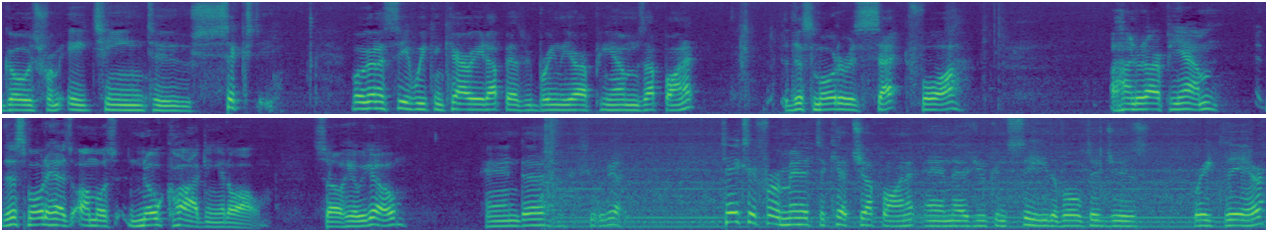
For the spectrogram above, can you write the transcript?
goes from 18 to 60 we're going to see if we can carry it up as we bring the RPMs up on it. This motor is set for 100 RPM this motor has almost no cogging at all. So here we go and uh, see what we got. Takes it for a minute to catch up on it, and as you can see, the voltage is right there.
